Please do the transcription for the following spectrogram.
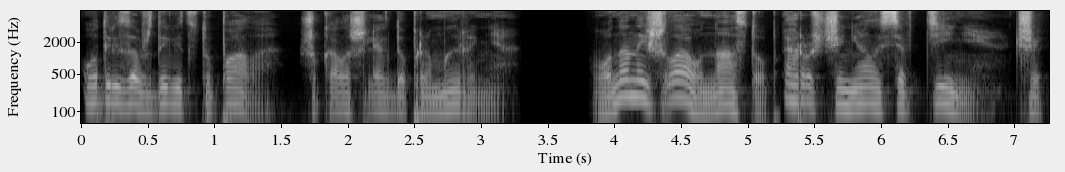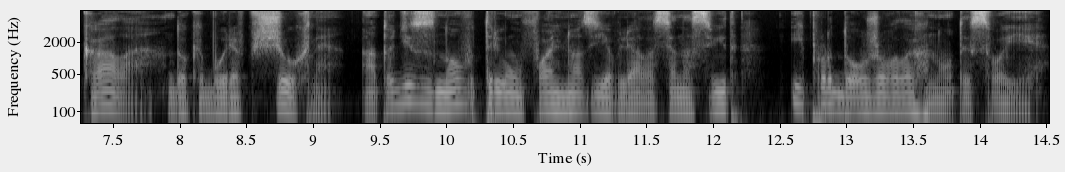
Одрі завжди відступала, шукала шлях до примирення. Вона не йшла у наступ, а розчинялася в тіні, чекала, доки буря вщухне, а тоді знову тріумфально з'являлася на світ і продовжувала гнути своє.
